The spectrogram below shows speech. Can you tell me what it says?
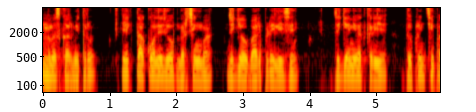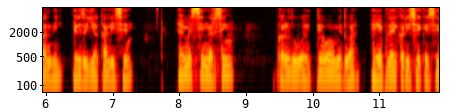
નમસ્કાર મિત્રો. એકતા કોલેજ ઓફ નર્સિંગમાં જગ્યાઓ બહાર પડેલી છે. જગ્યાની વાત કરીએ તો પ્રિન્સિપાલની એક જગ્યા ખાલી છે. એમએસસી નર્સિંગ કરેલું હોય તેવા ઉમેદવાર અહીં એપ્લાય કરી શકે છે.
